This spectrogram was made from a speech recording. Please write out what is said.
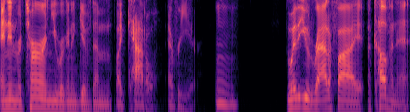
And in return, you were going to give them like cattle every year. Mm. The way that you would ratify a covenant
